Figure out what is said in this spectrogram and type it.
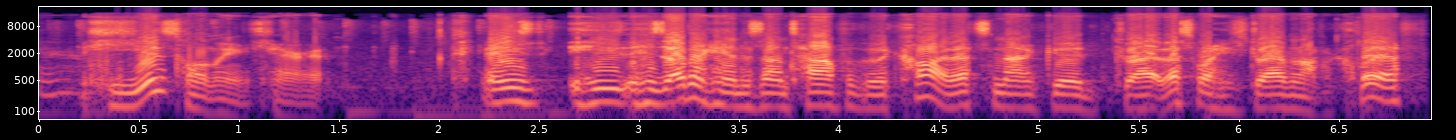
care. He is holding a carrot. And he's, he, his other hand is on top of the car. That's not good. Drive. That's why he's driving off a cliff.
